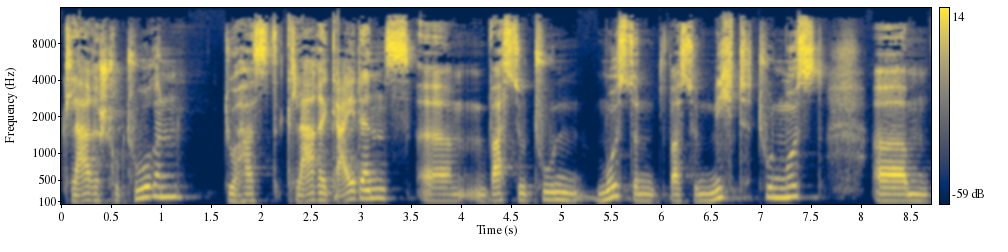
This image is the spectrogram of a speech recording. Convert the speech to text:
klare Strukturen, du hast klare Guidance, ähm, was du tun musst und was du nicht tun musst. Ähm,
